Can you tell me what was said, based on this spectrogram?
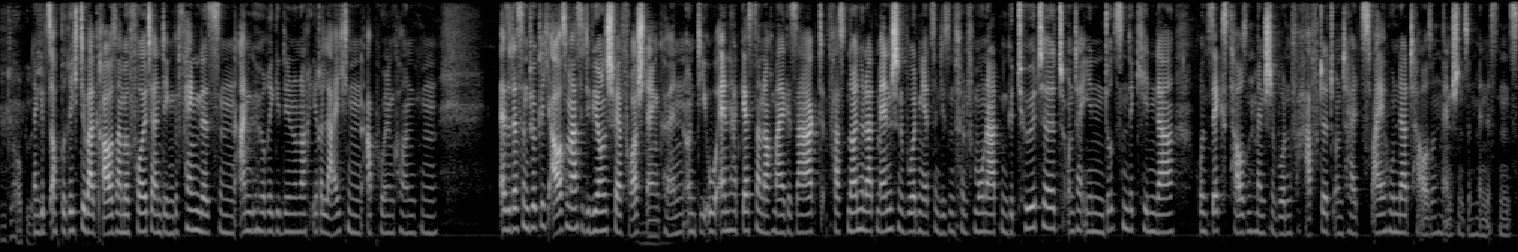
Unglaublich. Dann gibt es auch Berichte über grausame Folter in den Gefängnissen, Angehörige, die nur noch ihre Leichen abholen konnten. Also das sind wirklich Ausmaße, die wir uns schwer vorstellen können. Und die UN hat gestern noch mal gesagt, fast 900 Menschen wurden jetzt in diesen fünf Monaten getötet, unter ihnen Dutzende Kinder, rund 6000 Menschen wurden verhaftet und halt 200.000 Menschen sind mindestens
